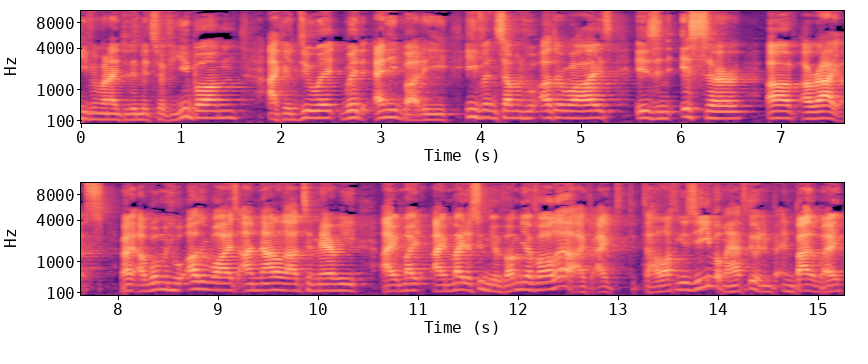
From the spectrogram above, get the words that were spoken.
even when I do the mitzvah of Yibam, I could do it with anybody, even someone who otherwise is an isser of arayos, right? A woman who otherwise I'm not allowed to marry. I might, I might assume yavam yavala. I, I, the halacha is yivam. I have to. And, and, by the way,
